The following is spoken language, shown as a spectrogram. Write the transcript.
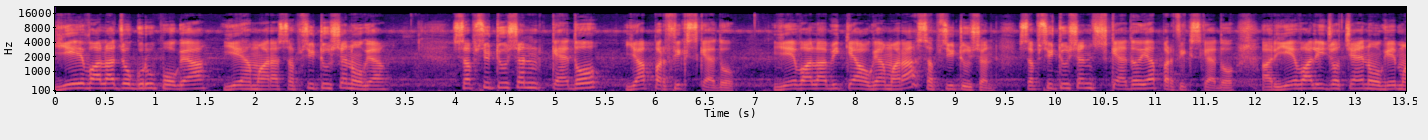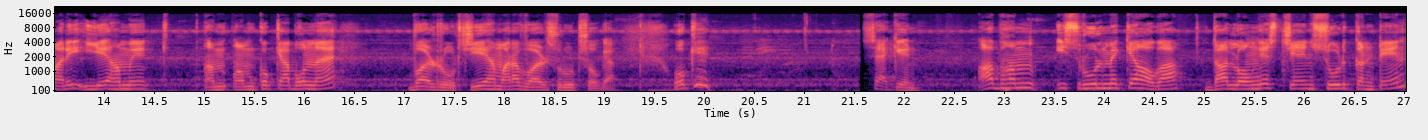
ये वाला जो ग्रुप हो गया, ये हमारा सब्सिट्यूशन हो गया। सब्सिट्यूशन कह दो या परफिक्स कह दो। ये वाला भी क्या हो गया हमारा? सब्सिट्यूशन सब्सिट्यूशन कह दो या परफिक्स कह दो। और ये वाली जो चैन होगी हमारी, ये हमें, हम, हमको क्या बोलना है? वर्ड रूट्स ये हमारा वर्ड रूट्स हो गया। ओके सेकेंड अब हम इस रूल में क्या होगा? The longest chain should contain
